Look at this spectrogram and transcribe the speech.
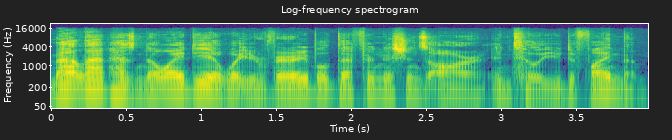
MATLAB has no idea what your variable definitions are until you define them.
